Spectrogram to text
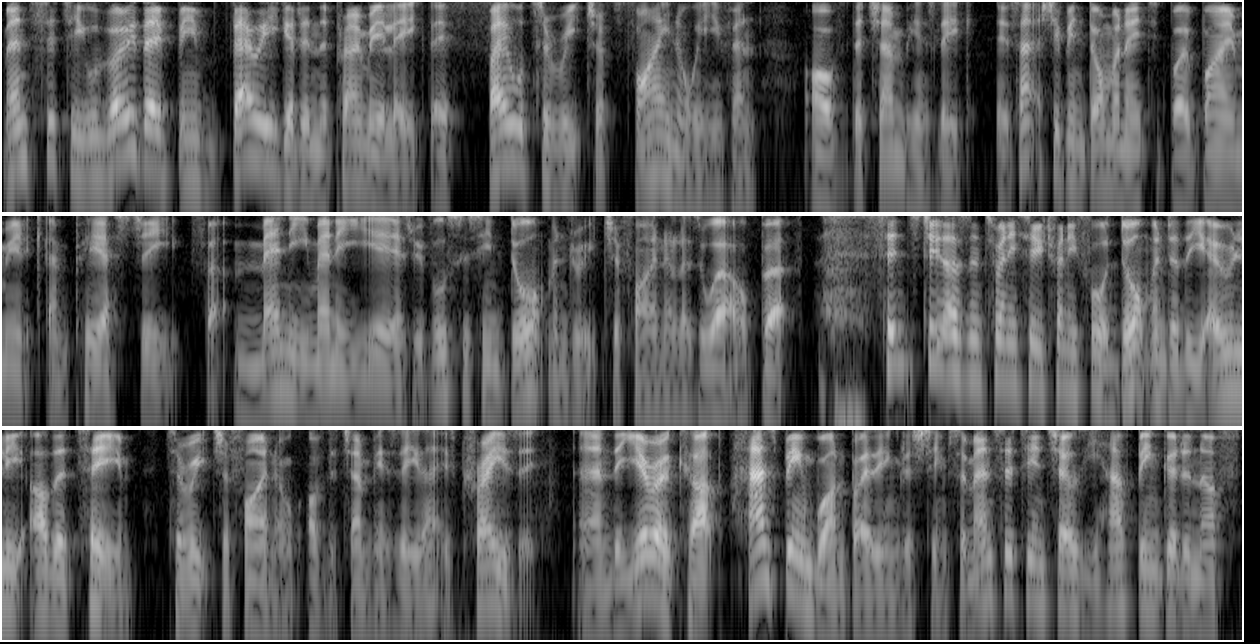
Man City, although they've been very good in the Premier League, they've failed to reach a final even of the Champions League. It's actually been dominated by Bayern Munich and PSG for many, many years. We've also seen Dortmund reach a final as well. But since 2023 24, Dortmund are the only other team to reach a final of the Champions League. That is crazy. And the Euro Cup has been won by the English team. So Man City and Chelsea have been good enough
